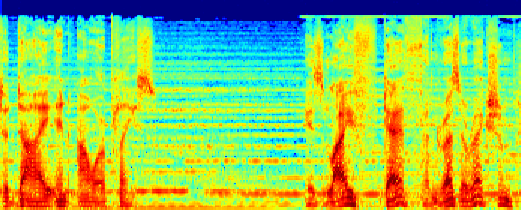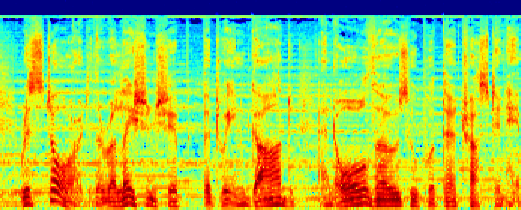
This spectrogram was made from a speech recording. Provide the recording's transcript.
to die in our place. His life, death, and resurrection restored the relationship between God and all those who put their trust in him.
